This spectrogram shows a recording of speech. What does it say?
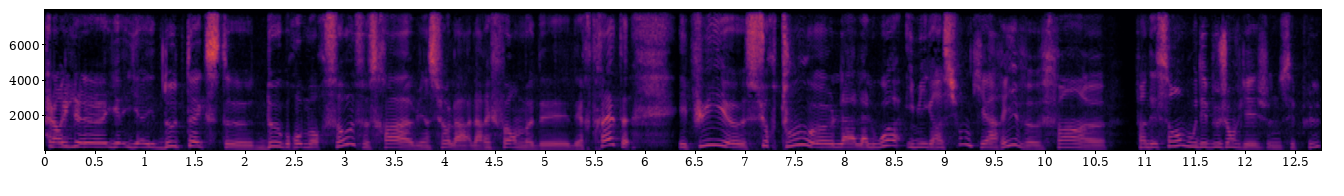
Alors, il, euh, y a deux textes, deux gros morceaux. Ce sera bien sûr la, réforme des, retraites et puis euh, surtout la, la, loi immigration qui arrive fin fin décembre ou début janvier, je ne sais plus.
